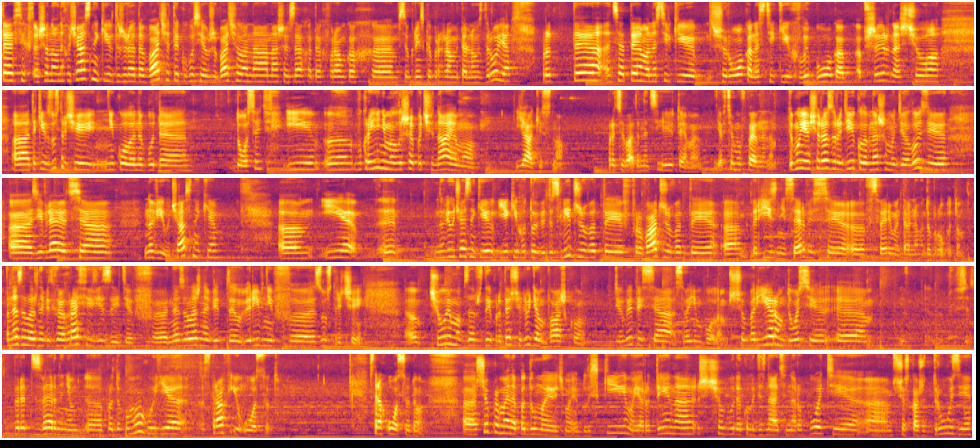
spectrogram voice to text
Вітаю всіх шановних учасників. Дуже рада бачити. Когось я вже бачила на наших заходах в рамках е, всеукраїнської програми ментального здоров'я. Проте ця тема настільки широка, настільки глибока, обширна, що е, таких зустрічей ніколи не буде досить. І е, в Україні ми лише починаємо якісно працювати над цією темою. Я в цьому впевнена. Тому я щоразу радію, коли в нашому діалозі е, з'являються нові учасники. Е, І е, нові учасники, які готові досліджувати, впроваджувати е, різні сервіси в сфері ментального добробуту. Незалежно від географії візитів, незалежно від рівнів зустрічей, чуємо завжди про те, що людям важко ділитися своїм болем, що бар'єром досі е, перед зверненням е, про допомогу є страх і осуд. Страх осуду. Е, Що про мене подумають мої близькі, моя родина, що буде, коли дізнаються на роботі, е, що скажуть друзі.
